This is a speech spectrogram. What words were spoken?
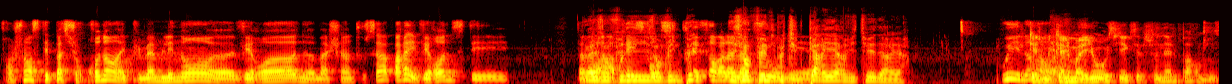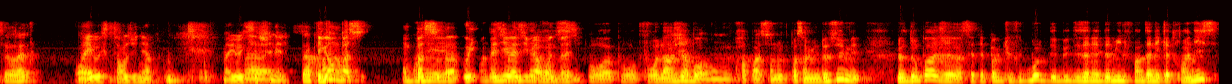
franchement, c'était pas surprenant. Et puis même les noms, Vérone, machin, tout ça. Pareil, Vérone, c'était. Enfin, Ouais, bon, ils ont après, fait, ils ils sont ont aussi fait une, très petite- forts à la ils ont fait une Lazio, petite mais, euh, carrière vite fait derrière. Oui, non, Quel, non, quel maillot aussi exceptionnel, Parme. C'est vrai. Ouais. Maillot extraordinaire. Maillot Ouais, exceptionnel. Les gars, on on- passe. On est- euh, oui, vas-y, vas-y, Merwan, vas-y. Pour, pour, pour élargir, bon, on ne fera pas, sans doute pas 5 minutes dessus, mais le dopage à cette époque du football, début des années 2000, fin des années 90,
